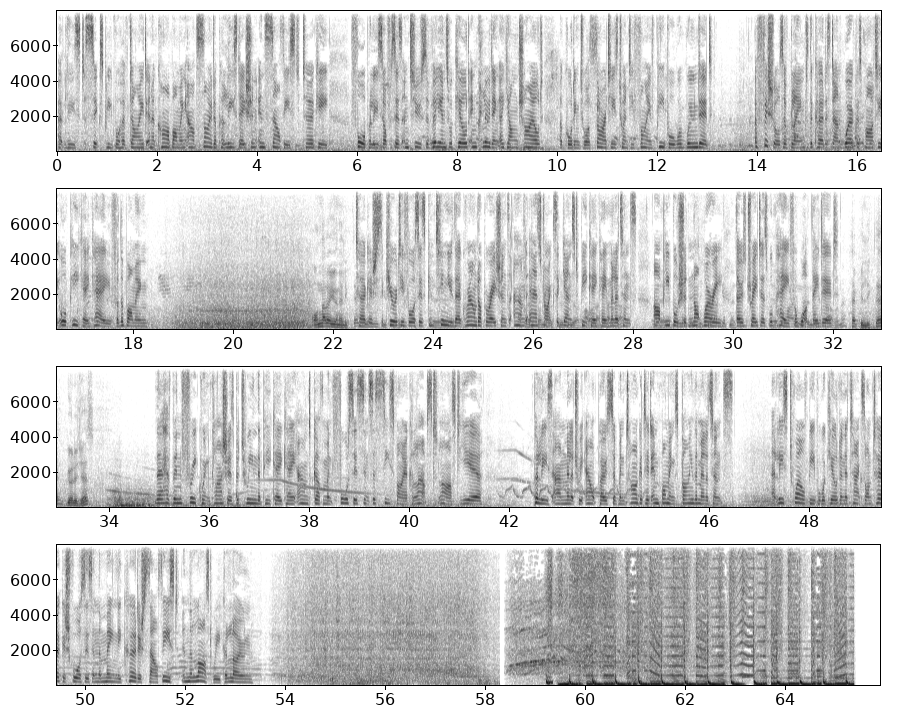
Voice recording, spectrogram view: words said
At least six people have died in a car bombing outside a police station in southeast Turkey. Four police officers and two civilians were killed, including a young child. According to authorities, 25 people were wounded. Officials have blamed the Kurdistan Workers' Party, or PKK, for the bombing. Turkish security forces continue their ground operations and airstrikes against PKK militants. Our people should not worry. Those traitors will pay for what they did. There have been frequent clashes between the PKK and government forces since a ceasefire collapsed last year. Police and military outposts have been targeted in bombings by the militants. At least 12 people were killed in attacks on Turkish forces in the mainly Kurdish southeast in the last week alone.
